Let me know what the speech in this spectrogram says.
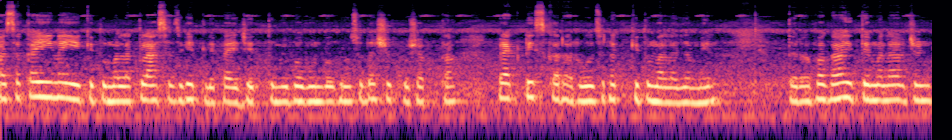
असं काही नाही आहे की तुम्हाला क्लासेस घेतले पाहिजेत. तुम्ही बघून बघून सुद्धा शिकू शकता. प्रॅक्टिस करा रोज नक्की तुम्हाला जमेल. तर बघा इथे मला अर्जंट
